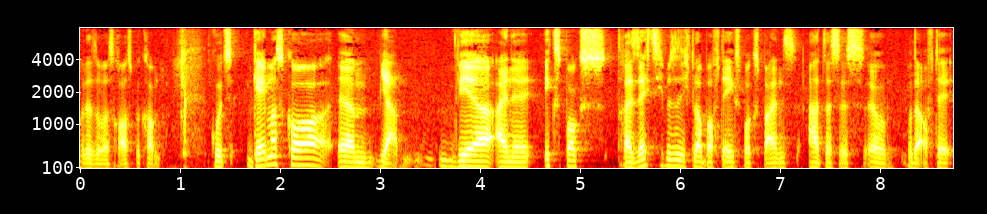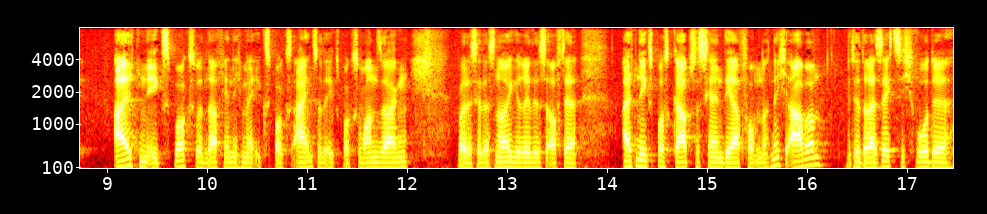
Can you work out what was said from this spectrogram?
oder sowas rausbekommt. Gut, Gamerscore, ähm, ja, wer eine Xbox 360 besitzt, ich glaube auf der Xbox 1 hat das ist, äh, oder auf der alten Xbox, man darf ja nicht mehr Xbox 1 oder Xbox One sagen, weil das ja das neue Gerät ist. Auf der alten Xbox gab es das ja in der Form noch nicht, aber mit der 360 wurde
